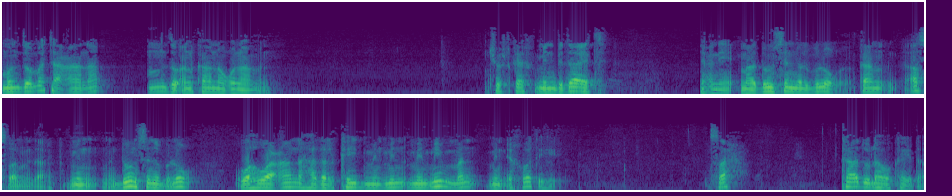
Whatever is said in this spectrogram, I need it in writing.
منذ متى عانى؟ منذ أن كان غلاما. شفت كيف من بداية يعني ما دون سن البلوغ كان أصغر من ذلك. من دون سن البلوغ وهو عانى هذا الكيد من من من ممن؟ من إخوته. صح؟ كادوا له كيدا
